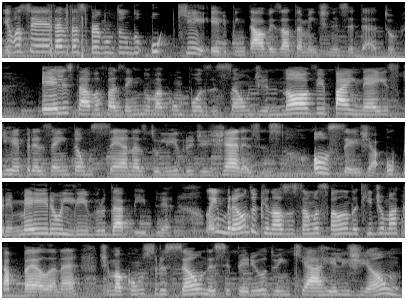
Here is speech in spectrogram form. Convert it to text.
E você deve estar se perguntando o que ele pintava exatamente nesse teto. Ele estava fazendo uma composição de nove painéis que representam cenas do livro de Gênesis, ou seja, o primeiro livro da Bíblia. Lembrando que nós estamos falando aqui de uma capela, né? De uma construção nesse período em que a religião,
